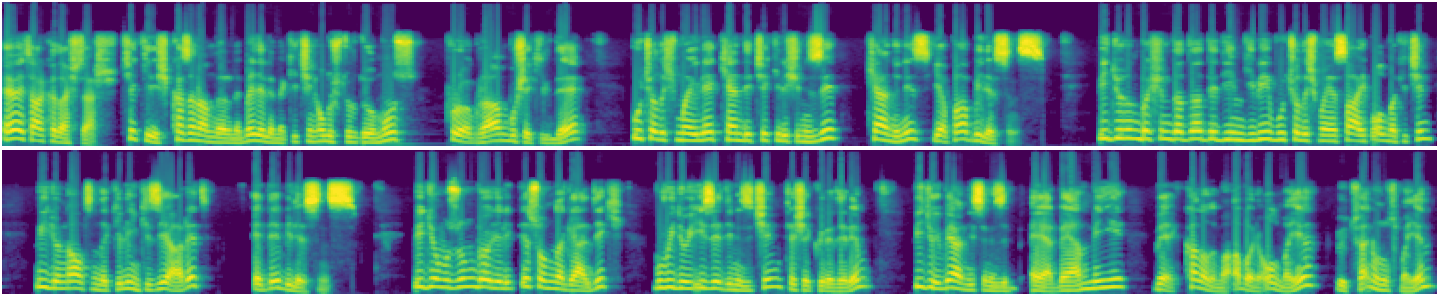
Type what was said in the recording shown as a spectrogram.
Evet arkadaşlar, çekiliş kazananlarını belirlemek için oluşturduğumuz program bu şekilde. Bu çalışma ile kendi çekilişinizi kendiniz yapabilirsiniz. Videonun başında da dediğim gibi bu çalışmaya sahip olmak için videonun altındaki linki ziyaret edebilirsiniz. Videomuzun böylelikle sonuna geldik. Bu videoyu izlediğiniz için teşekkür ederim. Videoyu beğendiyseniz eğer beğenmeyi ve kanalıma abone olmayı lütfen unutmayın.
